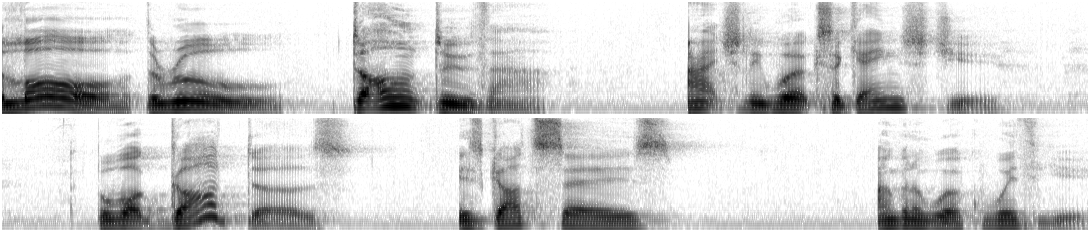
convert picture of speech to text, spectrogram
The law, the rule, don't do that, actually works against you. But what God does is God says, I'm going to work with you.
